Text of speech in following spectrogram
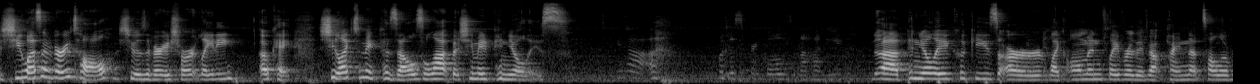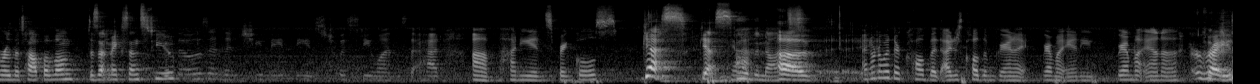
She wasn't very tall. She was a very short lady. Okay. She liked to make pizzelles a lot, but she made pinoles. Yeah, with the sprinkles and the honey. Uh, pinole cookies are like almond flavor. They've got pine nuts all over the top of them. Does that make sense to you? Those, and then she made these twisty ones that had um, honey and sprinkles. Yes. Yes. oh, the nuts. Uh, I don't know what they're called, but I just called them Grandma, Grandma Annie, Grandma Anna. right.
